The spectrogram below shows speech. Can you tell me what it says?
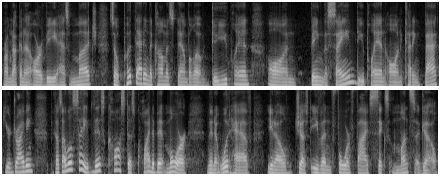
or I'm not going to RV as much? So put that in the comments down below. Do you plan on being the same? Do you plan on cutting back your driving? Because I will say this cost us quite a bit more than it would have, you know, just even four, five, six months ago.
